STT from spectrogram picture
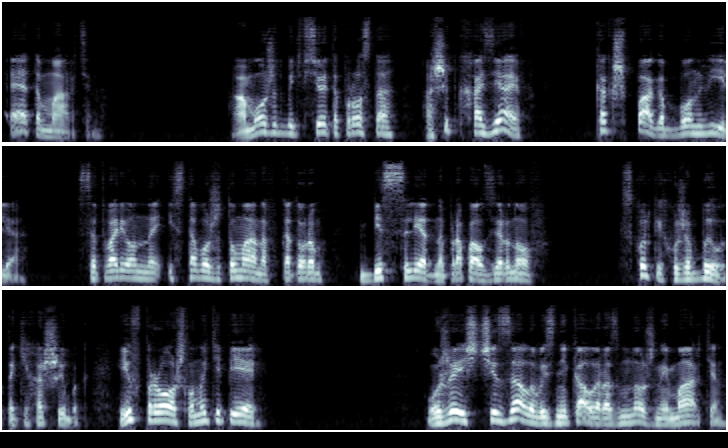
Это Мартин. А может быть, все это просто ошибка хозяев, как шпага Бонвиля, сотворенная из того же тумана, в котором бесследно пропал Зернов. Сколько их уже было, таких ошибок? И в прошлом, и теперь. Уже исчезал и возникал размноженный Мартин.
